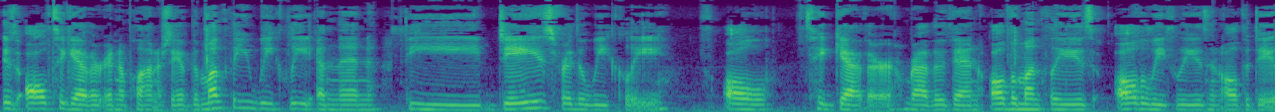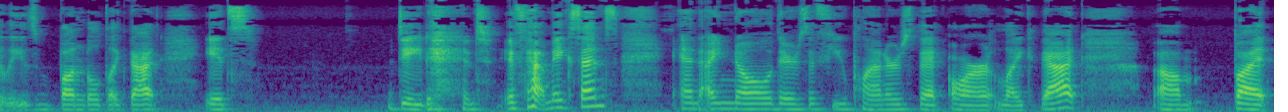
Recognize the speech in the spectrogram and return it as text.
is all together in a planner. So you have the monthly, weekly, and then the days for the weekly all together rather than all the monthlies, all the weeklies, and all the dailies bundled like that. It's dated, if that makes sense. And I know there's a few planners that are like that, um, but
